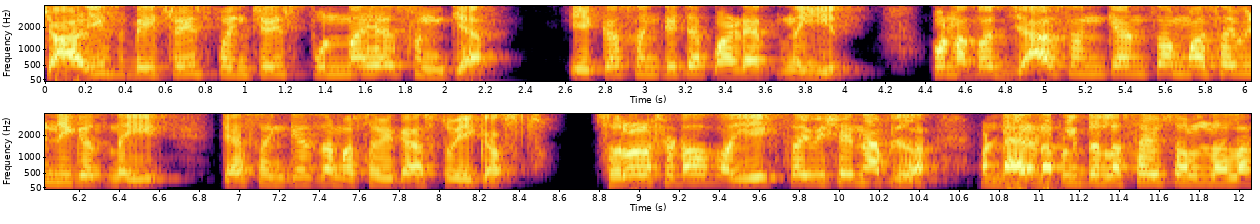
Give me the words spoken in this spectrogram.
चाळीस बेचाळीस पंचेचाळीस पुन्हा ह्या संख्या. एका संख्येच्या पाड्यात नाहीयेत. पण आता ज्या संख्यांचा मसावी निघत नाही त्या संख्यांचा मसावी काय असतो? एक असतो. सरळ लक्षात ठेवा, एकचा विषय नाही आपल्याला. पण डायरेक्ट आपल्या इथं लसावी सॉल्व झाला.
